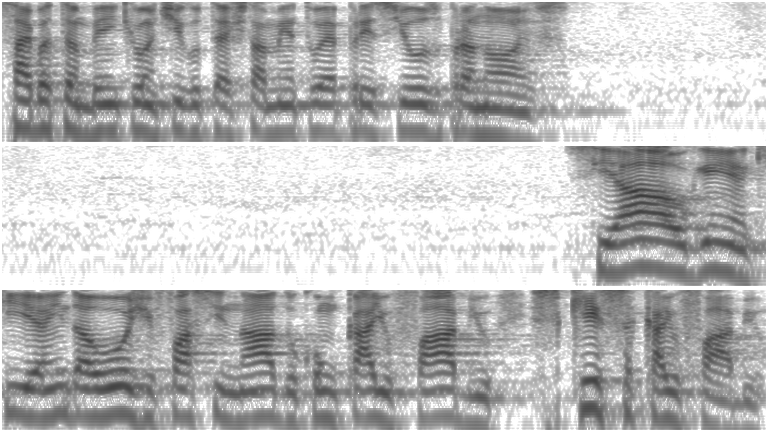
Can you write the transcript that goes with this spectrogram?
Saiba também que o Antigo Testamento é precioso para nós. Se há alguém aqui ainda hoje fascinado com Caio Fábio, esqueça Caio Fábio.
